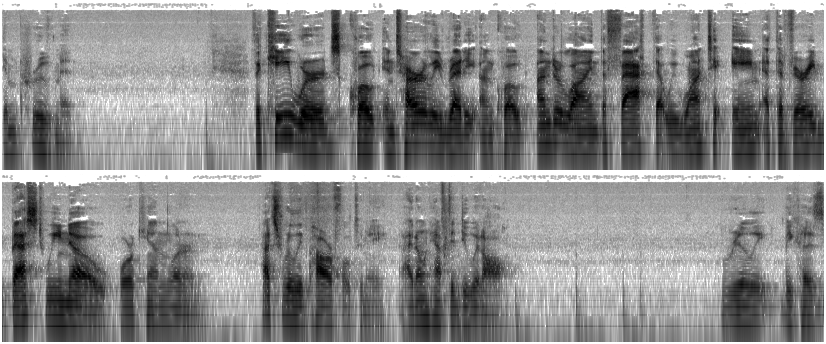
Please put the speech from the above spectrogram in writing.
improvement. The key words, quote, entirely ready, unquote, underline the fact that we want to aim at the very best we know or can learn. That's really powerful to me. I don't have to do it all. Really, because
